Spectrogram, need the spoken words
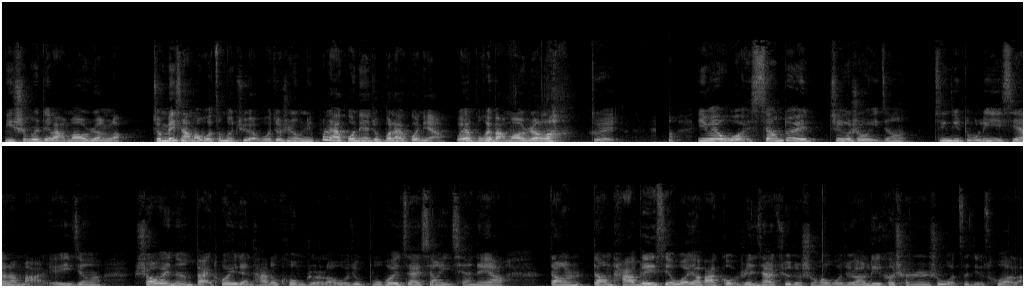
你是不是得把猫扔了？就没想到我这么倔，我就是那种你不来过年就不来过年，我也不会把猫扔了。对，因为我相对这个时候已经经济独立一些了嘛，也已经稍微能摆脱一点他的控制了，我就不会再像以前那样，当当他威胁我要把狗扔下去的时候，我就要立刻承认是我自己错了。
